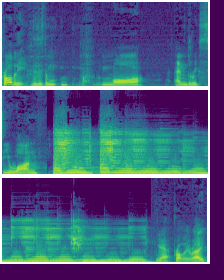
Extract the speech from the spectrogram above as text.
Probably this is the more Hendrixy one. Yeah, probably, right?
